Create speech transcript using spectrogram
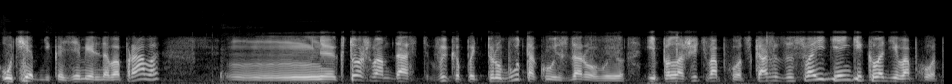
учебника земельного права кто же вам даст выкопать трубу такую здоровую и положить в обход? Скажет, за свои деньги клади в обход.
